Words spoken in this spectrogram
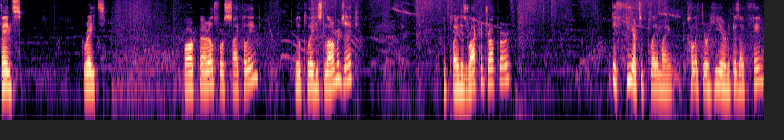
Thanks. Great. Barb Barrel for cycling. He'll play his Lumberjack. He played his Rocket Dropper. But I fear to play my collector here because I think...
